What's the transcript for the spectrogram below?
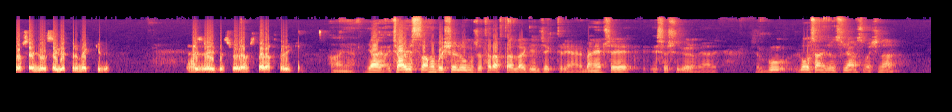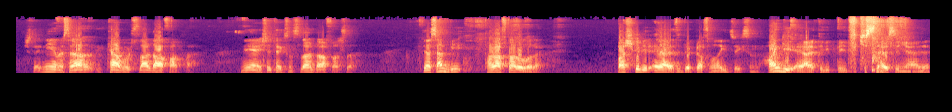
Los Angeles'a götürmek gibi. Yani Raiders ve Rams taraftarıyken. Aynen. Ya Chargers ama başarılı olunca taraftarlar gelecektir yani. Ben hep şeye şaşırıyorum yani. İşte bu Los Angeles Rams maçına işte niye mesela Cowboys'lar daha fazla? Niye işte Texans'lar daha fazla? Ya sen bir taraftar olarak başka bir eyalete deplasmana gideceksin. Hangi eyalete gitmeyi istersin yani?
